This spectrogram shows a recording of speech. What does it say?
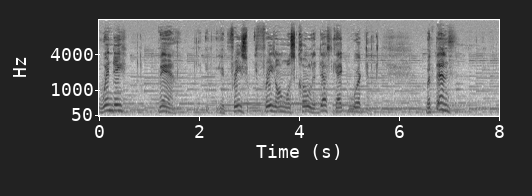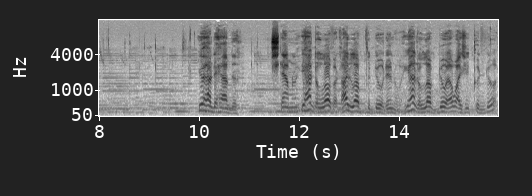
windy. Man, you'd freeze, freeze almost cold to death, keep working. But then you had to have the stamina. You had to love it. I loved to do it anyway. You had to love to do it, otherwise you couldn't do. It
